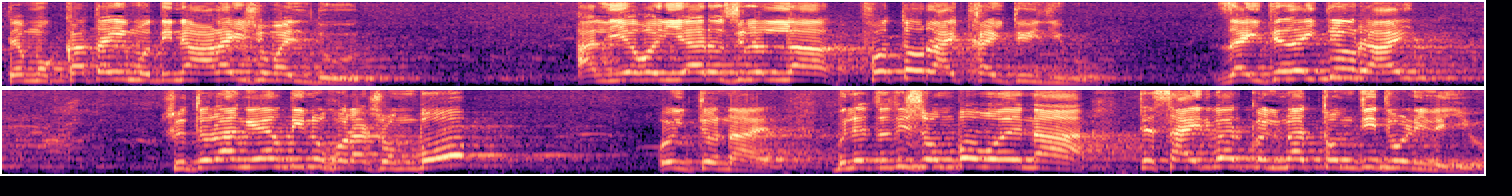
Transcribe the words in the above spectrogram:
তে মক্কা তাই মদিনা আড়াইশো মাইল দূর। আলিয়া কই ইয়া রসুল্লাহ ফটো রাইত খাইতেই যাব যাইতে যাইতেও রাইত। সুতরাং একদিনও করা সম্ভব ওই তো নাই। বলে, যদি সম্ভব হয় না, তে চারবার কলিমা তমজিদ পড়ি লইও।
